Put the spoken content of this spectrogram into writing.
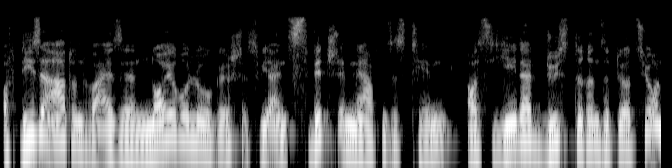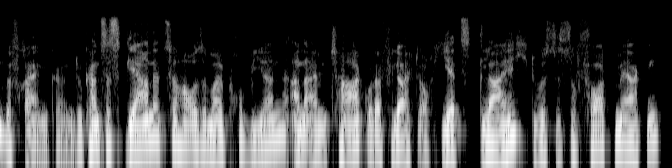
auf diese Art und Weise neurologisch ist wie ein Switch im Nervensystem aus jeder düsteren Situation befreien können. Du kannst es gerne zu Hause mal probieren, an einem Tag oder vielleicht auch jetzt gleich. Du wirst es sofort merken,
